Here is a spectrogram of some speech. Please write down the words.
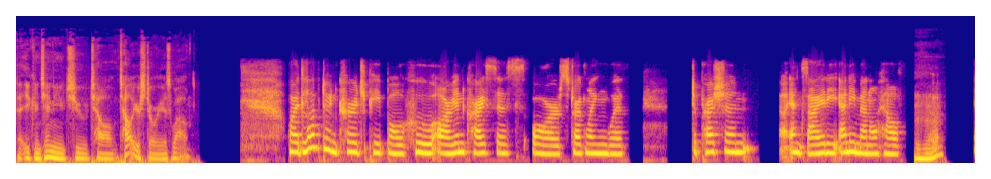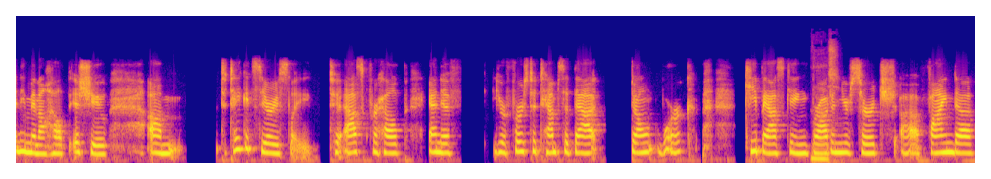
that you continue to tell tell your story as well. Well, I'd love to encourage people who are in crisis or struggling with depression, anxiety, any mental health, mm-hmm. any mental health issue. Um, to take it seriously, to ask for help. And if your first attempts at that don't work, keep asking, broaden yes. your search, uh, find a,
